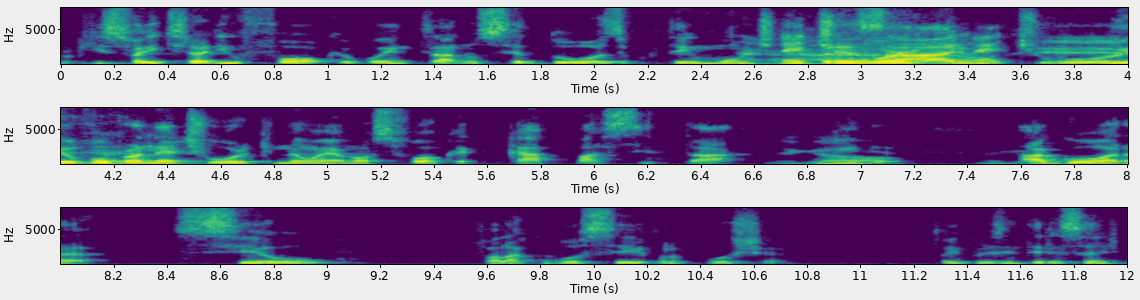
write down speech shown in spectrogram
porque isso aí tiraria o foco. Eu vou entrar no C12 porque tem um monte de network, empresário network, e eu vou para network. Não é, o nosso foco é capacitar legal, o líder. Legal. Agora, se eu falar com você, falar, poxa, tua empresa é interessante.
